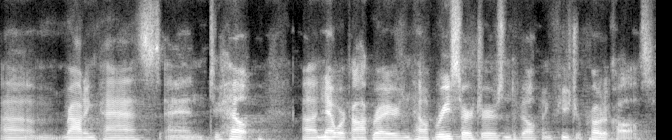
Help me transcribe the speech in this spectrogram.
um, routing paths and to help uh, network operators and help researchers in developing future protocols.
